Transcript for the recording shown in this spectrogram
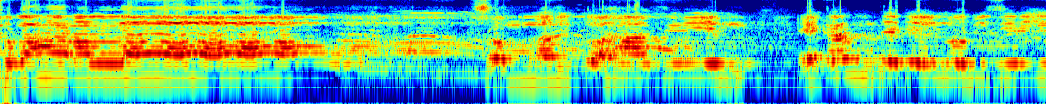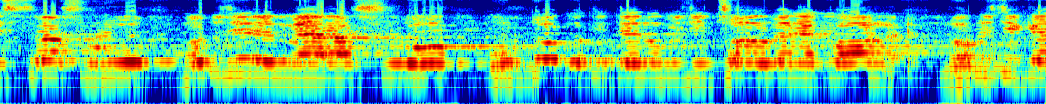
সুবহানাল্লাহ। সম্মানিত হাজিরিন, এখান থেকে নবীজির ইসরা শুরু, নবীজির মেরাজ শুরু ঊর্ধ্ব গতিতে নবীজি চলবেন এখন। নবীজিকে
